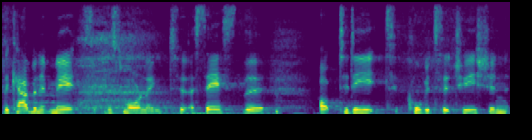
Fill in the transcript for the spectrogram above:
The Cabinet met this morning to assess the up-to-date COVID situation,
